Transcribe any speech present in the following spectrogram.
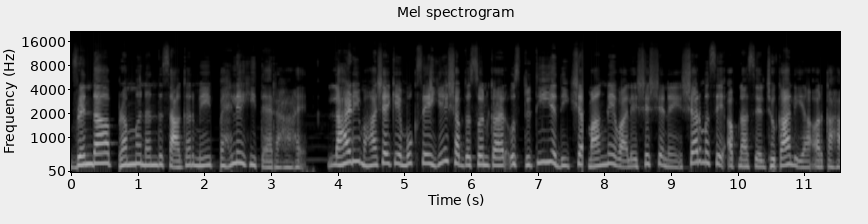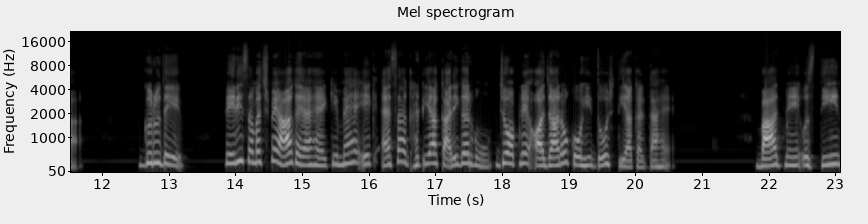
वृंदा ब्रह्मानंद सागर में पहले ही तैर रहा है। लाहड़ी महाशय के मुख से ये शब्द सुनकर उस द्वितीय दीक्षा मांगने वाले शिष्य ने शर्म से अपना सिर झुका लिया और कहा, गुरुदेव मेरी समझ में आ गया है कि मैं एक ऐसा घटिया कारीगर हूँ जो अपने औजारों को ही दोष दिया करता है। बाद में उस दीन,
